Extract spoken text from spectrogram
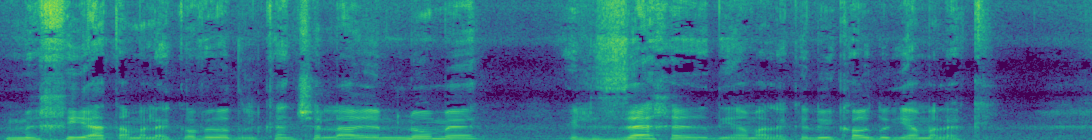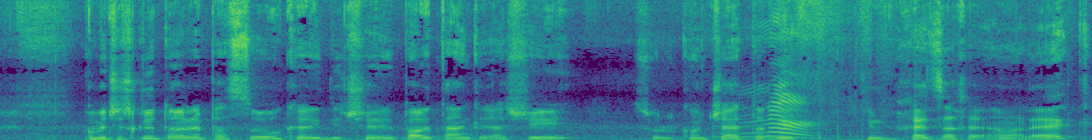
Mechiat Amalek, ovvero del cancellare il nome, il Zecher di Amalek, il ricordo di Amalek. Come c'è scritto nel Pasuk, dice, riporta anche Rashi, sul concetto di Timchet Zecher Amalek,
